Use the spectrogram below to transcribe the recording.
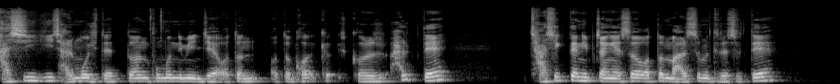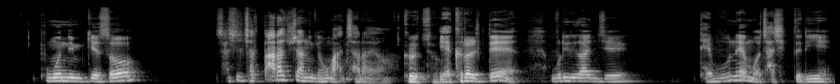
자식이 잘못이 됐던 부모님이 이제 어떤 어떤 거- 그- 그걸 할 때 자식된 입장에서 어떤 말씀을 드렸을 때 부모님께서 사실 잘 따라주지 않는 경우가 많잖아요. 그렇죠. 예, 그럴 때 우리가 이제 대부분의 뭐 자식들이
